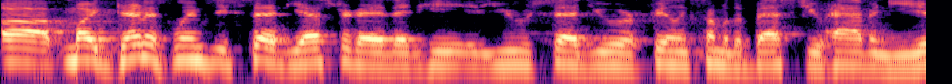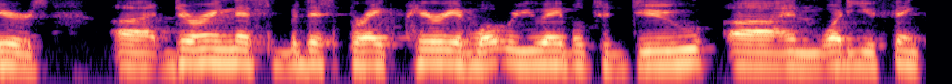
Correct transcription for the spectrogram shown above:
Uh, Mike Dennis Lindsey said yesterday that he you said you were feeling some of the best you have in years uh, during this this break period. What were you able to do, uh, and what do you think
